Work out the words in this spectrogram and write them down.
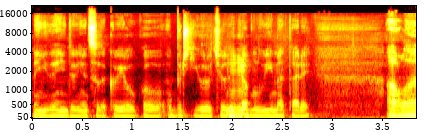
Není, není to něco takového jako obřího, do čeho teďka mluvíme tady. Ale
